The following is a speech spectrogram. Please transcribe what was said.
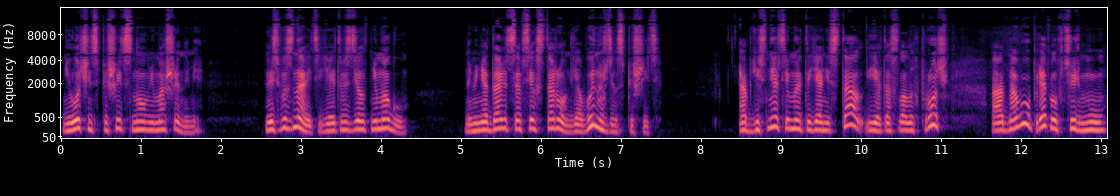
не очень спешить с новыми машинами. Но ведь вы знаете, я этого сделать не могу. На меня давит со всех сторон, я вынужден спешить. Объяснять им это я не стал и отослал их прочь, а одного упрятал в тюрьму,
